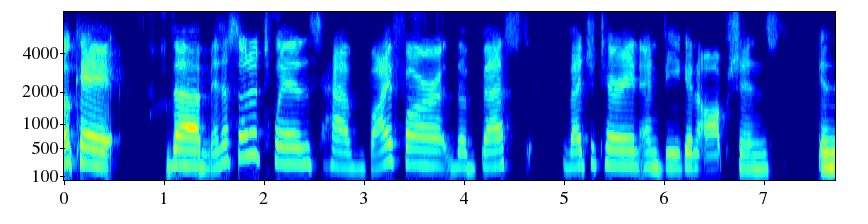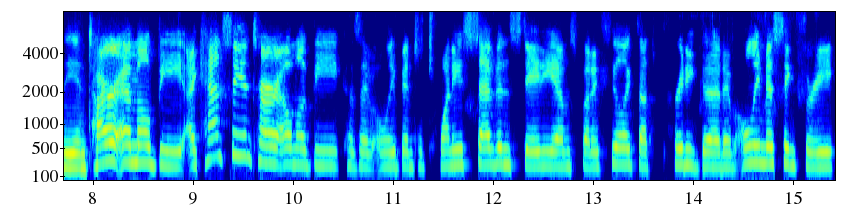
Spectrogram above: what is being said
Okay, the Minnesota Twins have by far the best vegetarian and vegan options in the entire MLB. I can't say entire MLB because I've only been to 27 stadiums, but I feel like that's pretty good. I'm only missing three,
